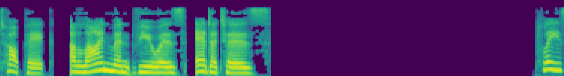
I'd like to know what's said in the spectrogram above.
Topic: Alignment viewers, editors. Please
